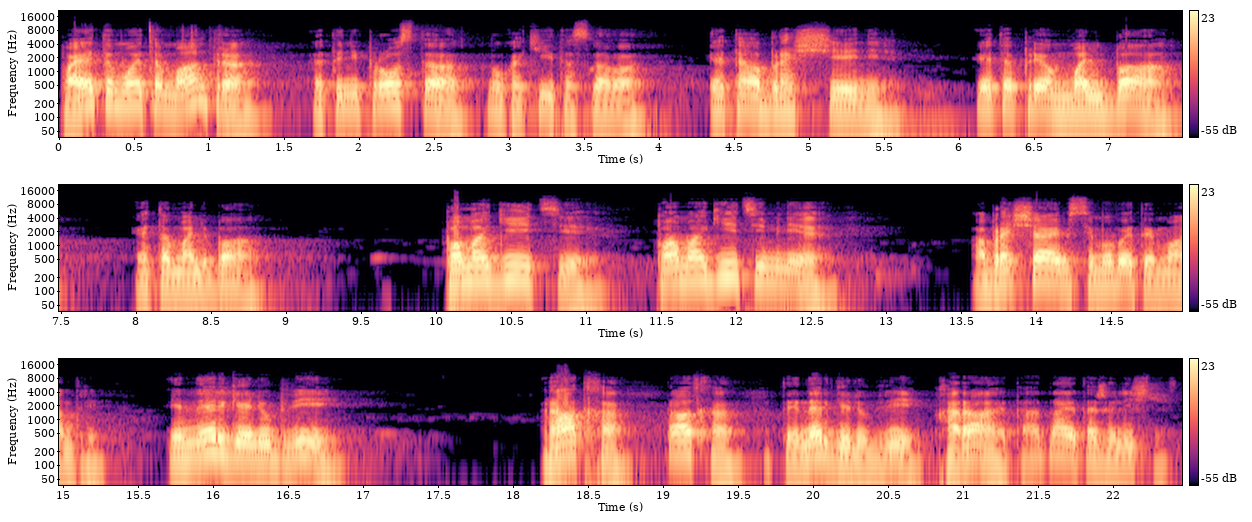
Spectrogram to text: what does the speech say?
Поэтому эта мантра, это не просто ну, какие-то слова. Это обращение. Это прям мольба. Это мольба. Помогите, помогите мне. Обращаемся мы в этой мантре. Энергия любви. Радха. Радха – это энергия любви. Хара – это одна и та же личность.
